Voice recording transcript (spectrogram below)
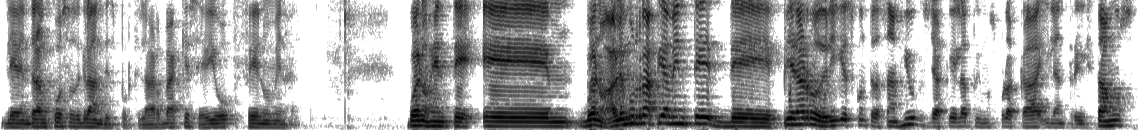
le vendrán cosas grandes, porque la verdad que se vio fenomenal. Bueno, gente, eh, bueno, hablemos rápidamente de Piera Rodríguez contra Sam Hughes, ya que la tuvimos por acá y la entrevistamos.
